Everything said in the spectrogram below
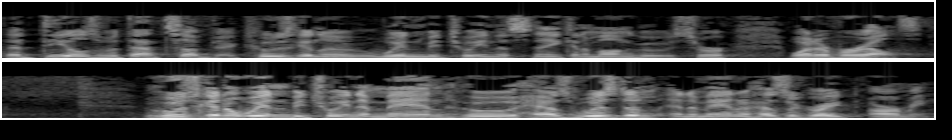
that deals with that subject. Who's going to win between a snake and a mongoose or whatever else? Who's going to win between a man who has wisdom and a man who has a great army?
